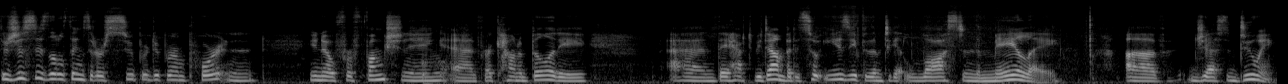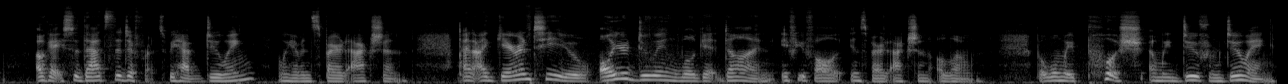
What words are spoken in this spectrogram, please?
there's just these little things that are super duper important, you know, for functioning and for accountability. And they have to be done, but it's so easy for them to get lost in the melee of just doing. Okay, so that's the difference. We have doing and we have inspired action. And I guarantee you, all your doing will get done if you follow inspired action alone. But when we push and we do from doing,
